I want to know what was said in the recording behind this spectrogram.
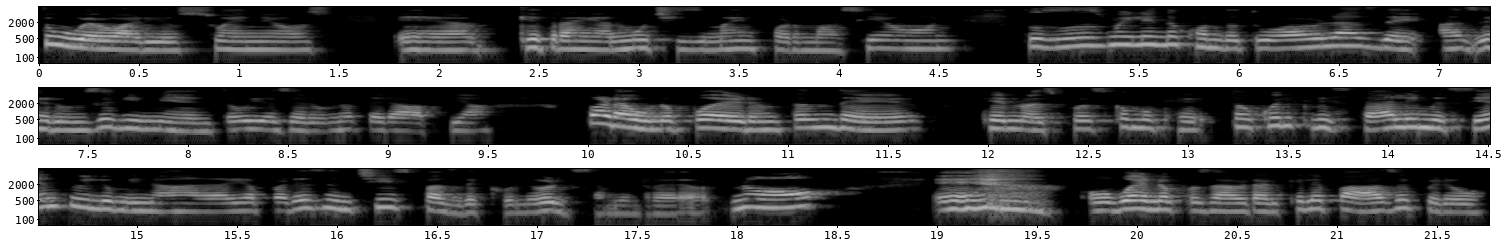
tuve varios sueños eh, que traían muchísima información. Entonces es muy lindo cuando tú hablas de hacer un seguimiento y hacer una terapia para uno poder entender que no es pues como que toco el cristal y me siento iluminada y aparecen chispas de colores a mi alrededor. No, eh, o bueno, pues habrá el que le pase, pero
